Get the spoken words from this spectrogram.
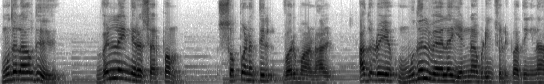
முதலாவது வெள்ளை நிற சர்ப்பம் சொப்பனத்தில் வருமானால் அதனுடைய முதல் வேலை என்ன அப்படின்னு சொல்லி பார்த்தீங்கன்னா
